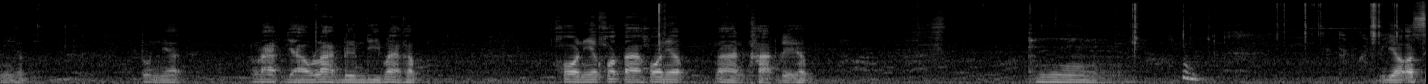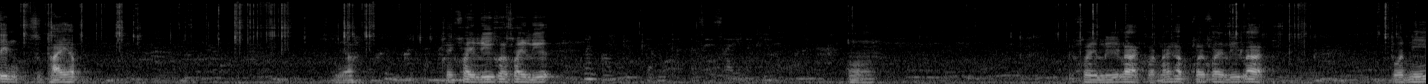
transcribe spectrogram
นี่ครับต้นเนี้ยลากยาวลากเดินดีมากครับ ข้อเนี้ยข้อตาข้อเนี้ย อ่านขาดเลยครับเดี๋ยวเอาเส้นสุดท้ายครับ เดี๋ยวค่อยๆลื้อค่อยๆลื้อค่อยๆลื้อรากก่อนนะครับ ค่อยๆลื้อราก ตัวนี้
